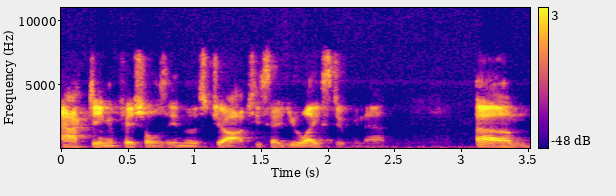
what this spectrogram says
acting officials in those jobs, he said he likes doing that. Um,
